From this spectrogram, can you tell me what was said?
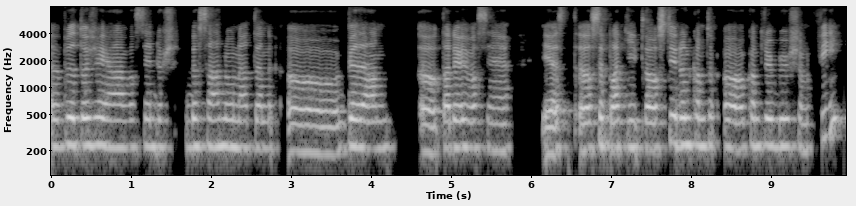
eh, protože já vlastně doš, dosáhnu na ten uh, grant, uh, tady vlastně je, uh, se platí to student cont- uh, contribution fee,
